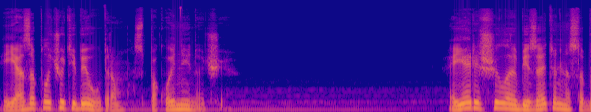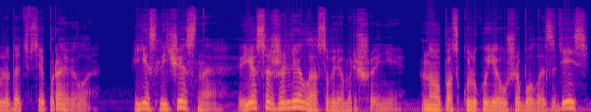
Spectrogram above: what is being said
Я заплачу тебе утром. Спокойной ночи. Я решила обязательно соблюдать все правила. Если честно, я сожалела о своем решении, но поскольку я уже была здесь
